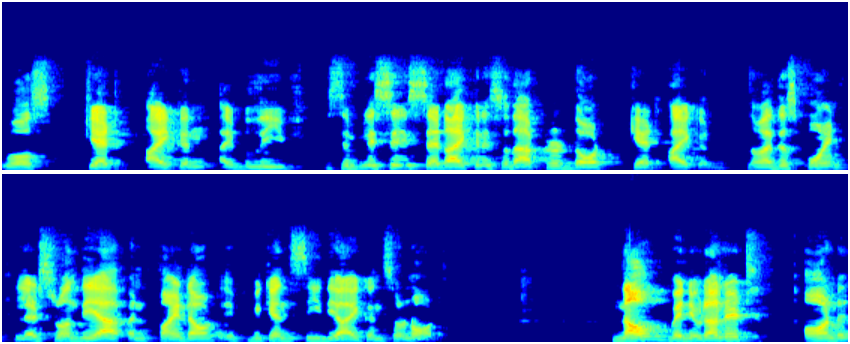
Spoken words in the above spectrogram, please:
was get icon I believe. Simply say set icon is adapter dot get icon. Now at this point let's run the app and find out if we can see the icons or not. Now when you run it on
